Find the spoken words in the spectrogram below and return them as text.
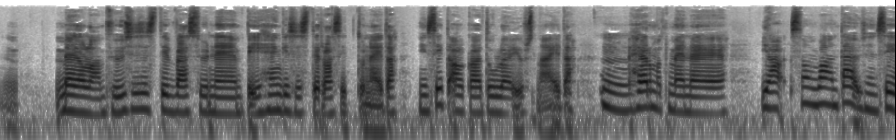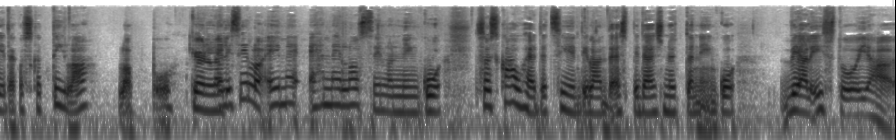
mm. me ollaan fyysisesti väsyneempi, henkisesti rasittuneita, niin sit alkaa tulee just näitä. Mm. Hermot menee ja se on vaan täysin siitä, koska tila loppuu. Kyllä. Eli silloin ei me, eihän meillä ole silloin niin kuin, se olisi kauheat, että siinä tilanteessa pitäisi nyt niin kuin vielä istua ja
